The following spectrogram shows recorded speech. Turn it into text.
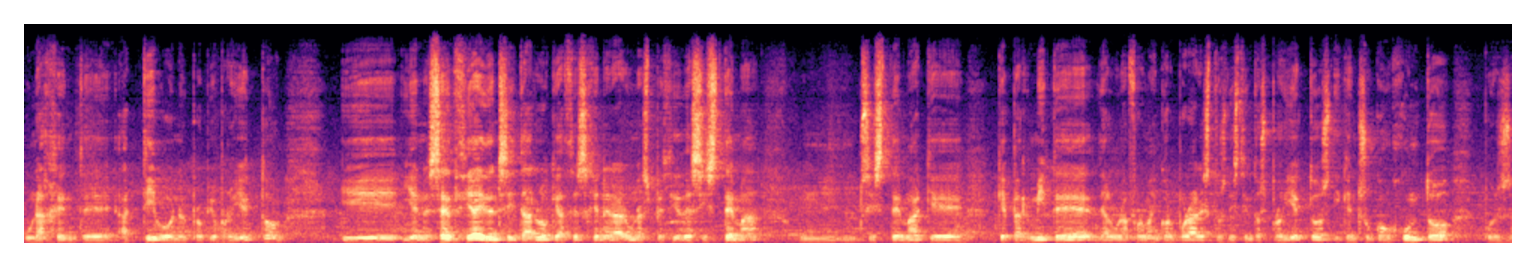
un agente activo en el propio proyecto y, en esencia Identitat lo que hace es generar una especie de sistema, un, sistema que, que permite de alguna forma incorporar estos distintos proyectos y que en su conjunto pues,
